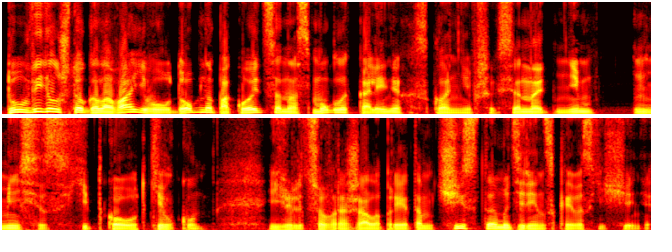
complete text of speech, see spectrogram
то увидел, что голова его удобно покоится на смуглых коленях, склонившихся над ним миссис Хиткоут Килкун. Ее лицо выражало при этом чисто материнское восхищение.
